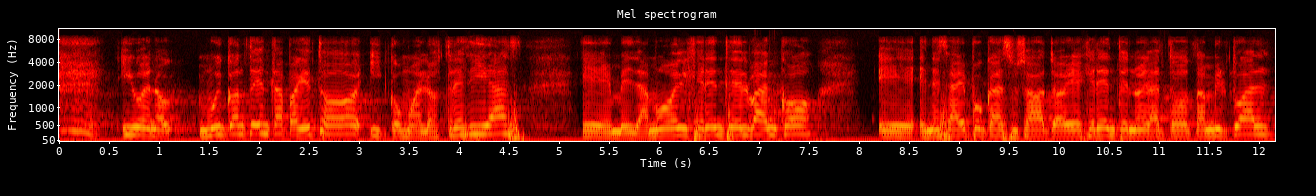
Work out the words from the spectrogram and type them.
y bueno, muy contenta, pagué todo y como a los tres días eh, me llamó el gerente del banco eh, en esa época se usaba todavía gerente, no era todo tan virtual.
